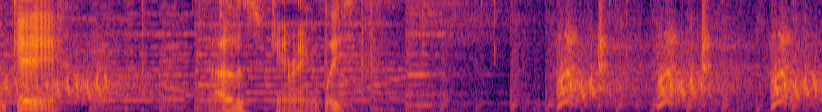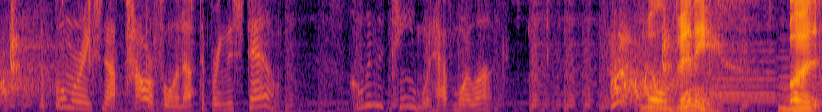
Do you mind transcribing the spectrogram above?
Okay. Out of this camera angle, please. Not powerful enough to bring this down. Who in the team would have more luck? Well, Vinny. But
